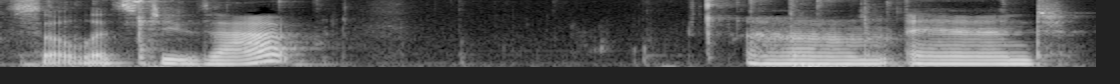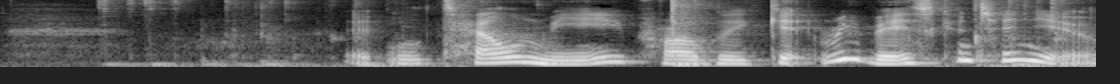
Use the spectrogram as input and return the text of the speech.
So let's do that. Um, and it will tell me probably git rebase continue.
